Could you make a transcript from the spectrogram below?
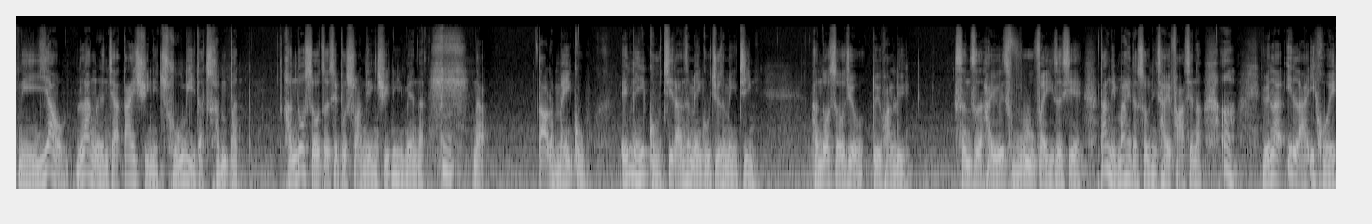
你要让人家带去你处理的成本，很多时候这些不算进去里面的。嗯，那到了美股，诶，美股既然是美股就是美金，很多时候就有兑换率。甚至还有一些服务费这些，当你卖的时候，你才会发现呢，啊，原来一来一回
